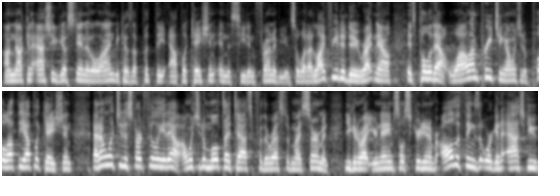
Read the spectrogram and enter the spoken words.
I'm not going to ask you to go stand in a line because I've put the application in the seat in front of you. And so, what I'd like for you to do right now is pull it out. While I'm preaching, I want you to pull out the application and I want you to start filling it out. I want you to multitask for the rest of my sermon. You can write your name, social security number, all the things that we're going to ask you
